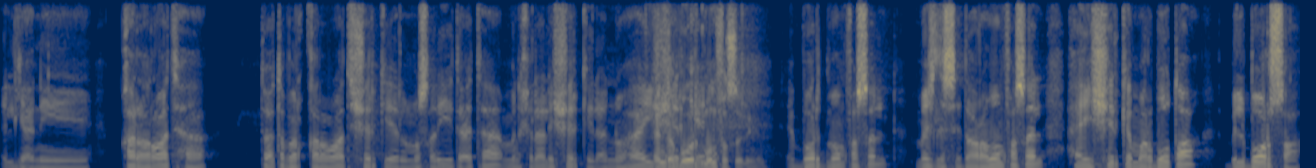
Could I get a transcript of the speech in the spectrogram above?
يعني قراراتها تعتبر قرارات الشركة المصرية تاعتها من خلال الشركة لأنه هاي عندها الشركة board منفصل يعني. board منفصل مجلس إدارة منفصل هاي الشركة مربوطة بالبورصة.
